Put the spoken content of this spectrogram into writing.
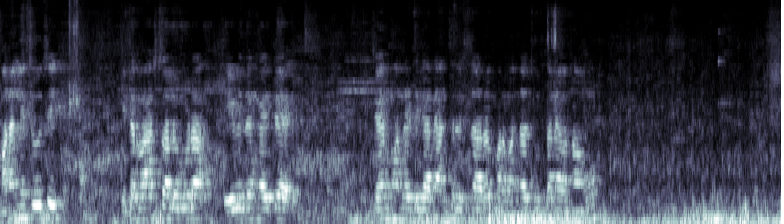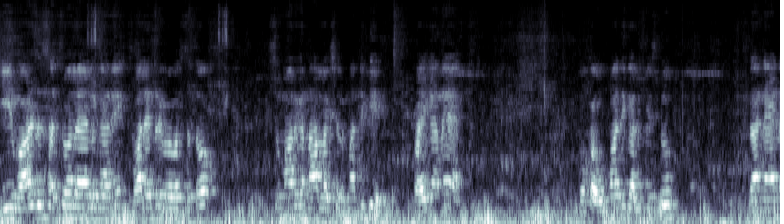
మనల్ని చూసి ఇతర రాష్ట్రాలు కూడా ఏ విధంగా అయితే జగన్మోహన్ రెడ్డి గారిని అనుసరిస్తున్నారో. మనమంతా చూస్తూనే ఉన్నాము. ఈ వార్డు సచివాలయాలు కానీ వాలంటరీ వ్యవస్థతో సుమారుగా నాలుగు లక్షల మందికి పైగానే ఒక ఉపాధి కల్పిస్తూ దాన్ని ఆయన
